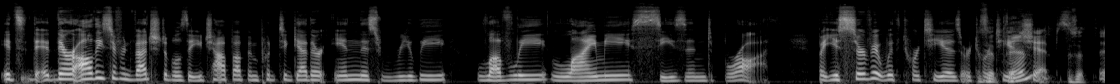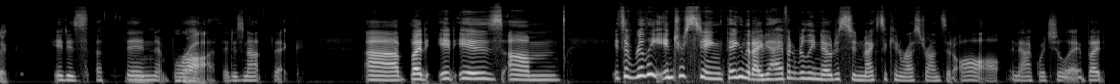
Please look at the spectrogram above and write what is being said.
it's there are all these different vegetables that you chop up and put together in this really lovely limey seasoned broth. But you serve it with tortillas or it tortilla chips Is it thick? it is a thin okay. broth. It is not thick, uh, but it is. Um, it's a really interesting thing that I haven't really noticed in Mexican restaurants at all in aguachile. But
